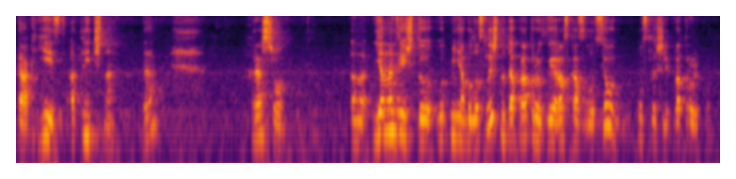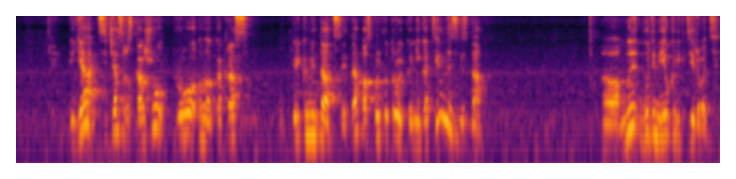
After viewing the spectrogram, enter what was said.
Так, есть, отлично, да? Хорошо. Э, я надеюсь, что вот меня было слышно, да, про тройку я рассказывала, все услышали про тройку. Я сейчас расскажу про э, как раз рекомендации, да, поскольку тройка негативная звезда, э, мы будем ее корректировать.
